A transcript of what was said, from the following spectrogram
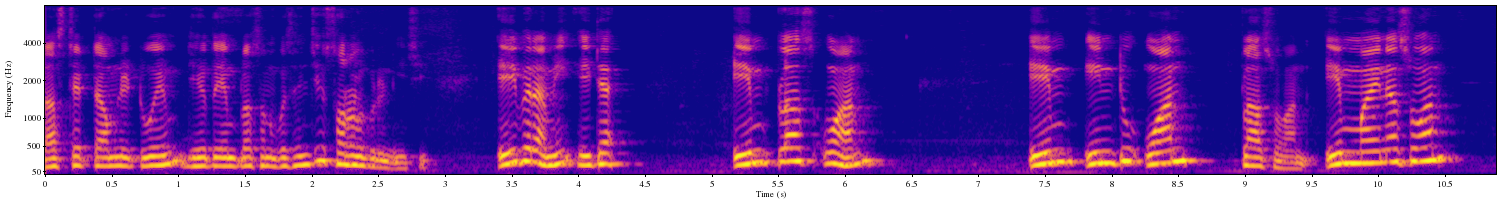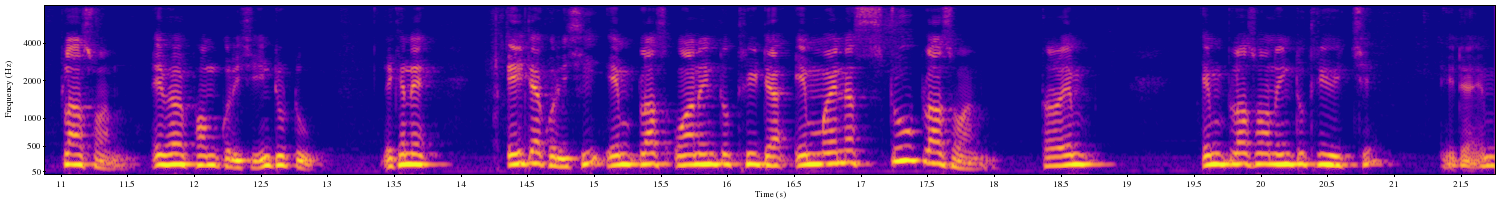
লাস্টেরটা আমি টু এম যেহেতু এম প্লাস ওয়ান বসে নিয়েছি, সরল করে নিয়েছি। এইবার আমি এইটা m plus one m into one plus one m minus one plus one এইভাবে ফর্ম করেছি ইন্টু টু এখানে এইটা করেছি এম প্লাস ওয়ান ইন্টু থ্রিটা m minus two plus one তাহলে m m plus one into three হচ্ছে, এটা এম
